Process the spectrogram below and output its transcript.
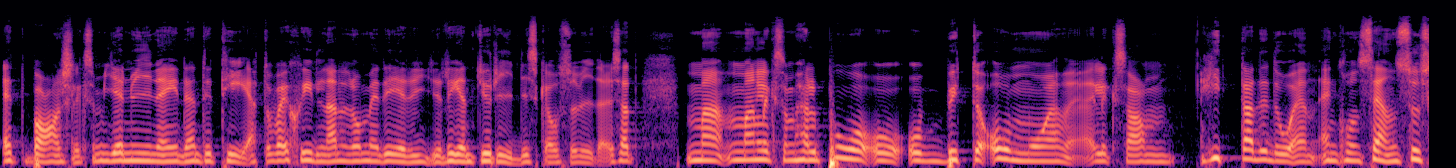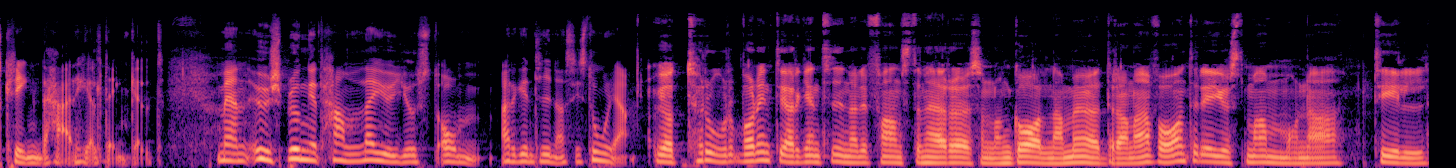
ett barns liksom genuina identitet och vad är skillnaden då med det rent juridiska och så vidare. Så att man, man liksom höll på och, och bytte om och liksom hittade då en, en, konsensus kring det här helt enkelt. Men ursprunget handlar ju just om Argentinas historia. Jag tror, var det inte i Argentina det fanns den här rörelsen de galna mödrarna? Var inte det just mammorna till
